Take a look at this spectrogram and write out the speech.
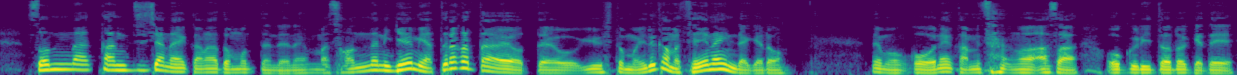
そんな感じじゃないかなと思ってんだよね。まあ、そんなにゲームやってなかったよっていう人もいるかもしれないんだけど、でもこうね、神さんは朝送り届けて、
